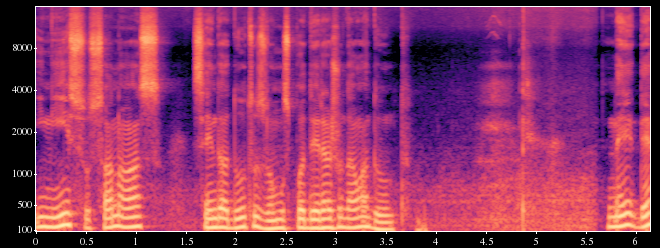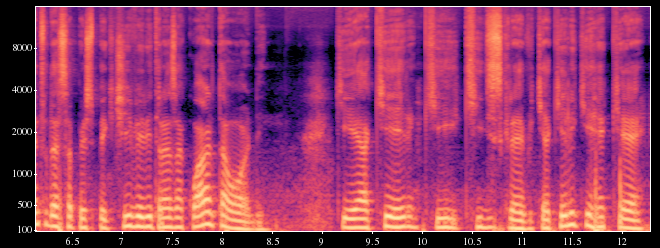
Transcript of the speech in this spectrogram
E nisso, só nós, sendo adultos, vamos poder ajudar um adulto dentro dessa perspectiva, ele traz a quarta ordem, que é aquele que, que descreve que aquele que requer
